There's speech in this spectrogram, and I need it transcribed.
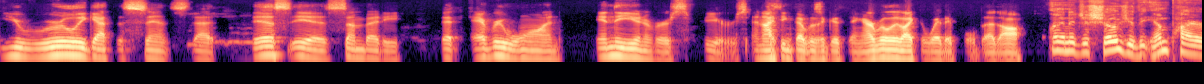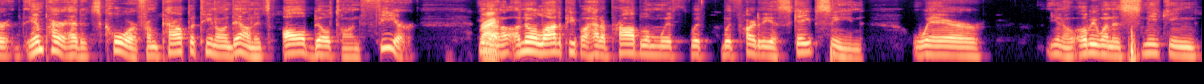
you really got the sense that this is somebody that everyone in the universe fears. And I think that was a good thing. I really like the way they pulled that off. And it just shows you the empire, the empire at its core, from Palpatine on down, it's all built on fear. You right. Know, I know a lot of people had a problem with with with part of the escape scene where you know Obi-Wan is sneaking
